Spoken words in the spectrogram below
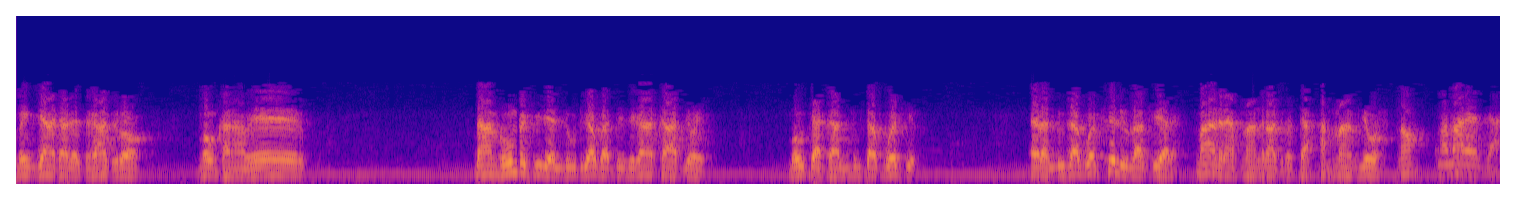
မိန့်ကြားထားတဲ့စကားဆိုတော့ငုံခံတာပဲလို့တန်ဖိုးမရှိတဲ့လူတယောက်ကဒီစကားထပြောရင်မဟုတ်တတ်တာလူတပွဲဖြစ် အဲ့ဒါလူတပွဲဖြစ်လူလားဖြစ်ရတယ်မှားတယ်မှန်တယ်ဆိုတော့ဒါအမှန်ပြောတယ်နော်မှန်ပါတယ်ဆရာ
